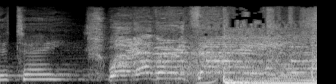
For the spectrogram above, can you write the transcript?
it takes Whatever it takes.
